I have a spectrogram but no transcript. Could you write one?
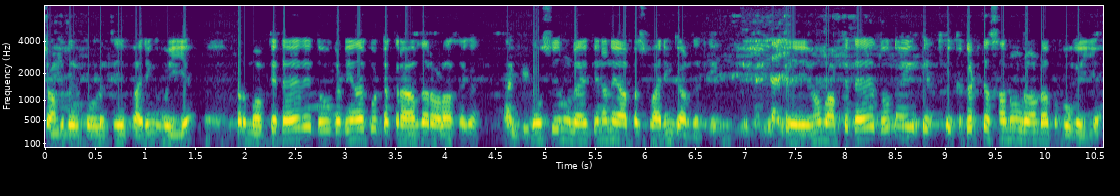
ਚੌਂਕ ਦੇ ਕੋਲ ਇੱਥੇ ਫਾਇਰਿੰਗ ਹੋਈ ਹੈ। ਪਰ ਮੌਕੇ ਤੇ ਇਹਦੇ ਦੋ ਗੱਡੀਆਂ ਦਾ ਕੋਈ ਟਕਰਾਵ ਦਾ ਰੌਲਾ ਸੀਗਾ। ਹਾਂਜੀ। ਉਸ ਨੂੰ ਲੈ ਕੇ ਇਹਨਾਂ ਨੇ ਆਪਸ ਫਾਇਰਿੰਗ ਕਰ ਦਿੱਤੀ। ਤੇ ਹੁਣ ਮੌਕੇ ਤੇ ਦੋਨੇ ਇੱਕ ਇੱਕ ਗੱਡੀ ਤਾਂ ਸਾਨੂੰ ਰਾਉਂਡ ਅਪ ਹੋ ਗਈ ਆ।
